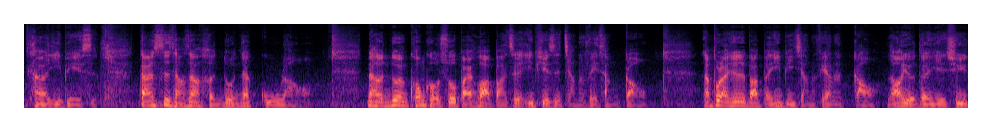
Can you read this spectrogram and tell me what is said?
看到 EPS。当然市场上很多人在估了哦，那很多人空口说白话，把这个 EPS 讲得非常高。那不然就是把本益比讲得非常的高，然后有的人也去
